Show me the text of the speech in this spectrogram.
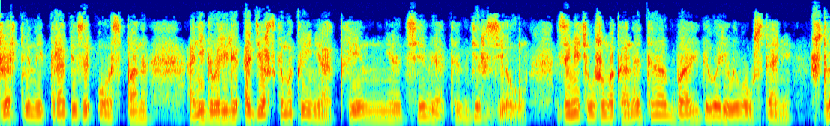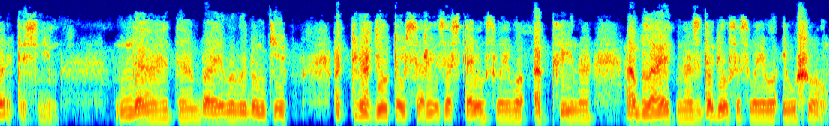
жертвенной трапезы у Аспана, они говорили о дерзком Акыне. «Акын не от себя так дерзил», — заметил Жумакан. «Это Абай», — говорил его устами. «Что это с ним?» «Да, это Абаева выдумки», — подтвердил той сыры, заставил своего Акына облаять нас, добился своего и ушел.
